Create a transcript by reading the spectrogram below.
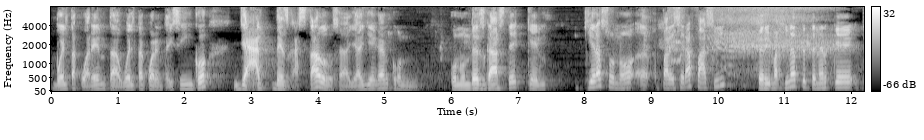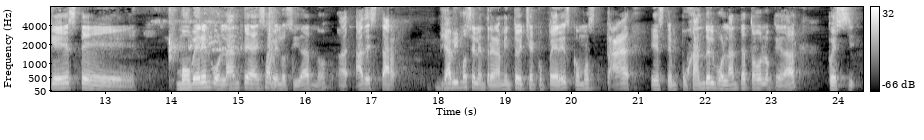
vuelta 40, vuelta 45, ya desgastado, o sea, ya llegan con, con un desgaste que quieras o no, eh, parecerá fácil, pero imagínate tener que, que este, mover el volante a esa velocidad, ¿no? ha de estar, ya vimos el entrenamiento de Checo Pérez, cómo está este, empujando el volante a todo lo que da, pues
